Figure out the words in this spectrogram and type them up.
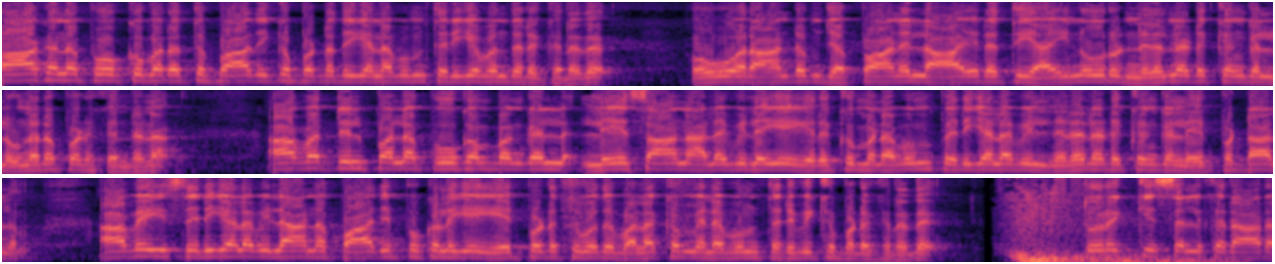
வாகன போக்குவரத்து பாதிக்கப்பட்டது எனவும் தெரிய வந்திருக்கிறது ஒவ்வொரு ஆண்டும் ஜப்பானில் ஆயிரத்தி ஐநூறு நிலநடுக்கங்கள் உணரப்படுகின்றன. அவற்றில் பல பூகம்பங்கள் லேசான அளவிலேயே இருக்கும் எனவும் பெரிய அளவில் நிலநடுக்கங்கள் ஏற்பட்டாலும் அவை சிறிய அளவிலான பாதிப்புகளையே ஏற்படுத்துவது வழக்கம் எனவும் தெரிவிக்கப்படுகிறது. துருக்கி செல்கிறார்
